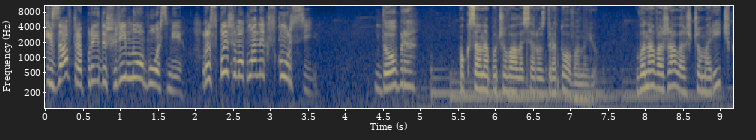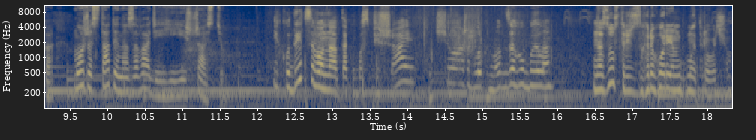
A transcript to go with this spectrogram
І завтра прийдеш рівно о восьмій. Розпишемо план екскурсії. Добре. Оксана почувалася роздратованою. Вона вважала, що Марічка може стати на заваді її щастю. І куди це вона так поспішає, що аж блокнот загубила? На зустріч з Григорієм Дмитровичем.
